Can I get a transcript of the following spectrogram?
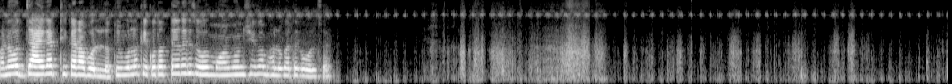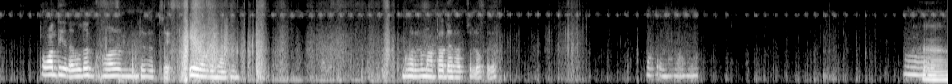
মানে ওর জায়গার ঠিকানা বলল। তুমি বলল, কে? কোথার থেকে দেখেছ? ওই ময়মনসিংহ ভালুকা থেকে বলছে। তোমার দিকে দেখো, ওদের ঘর দেখাচ্ছে। এরকম এখন। ঘরের মাথা দেখাচ্ছে লোকের। হ্যাঁ।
